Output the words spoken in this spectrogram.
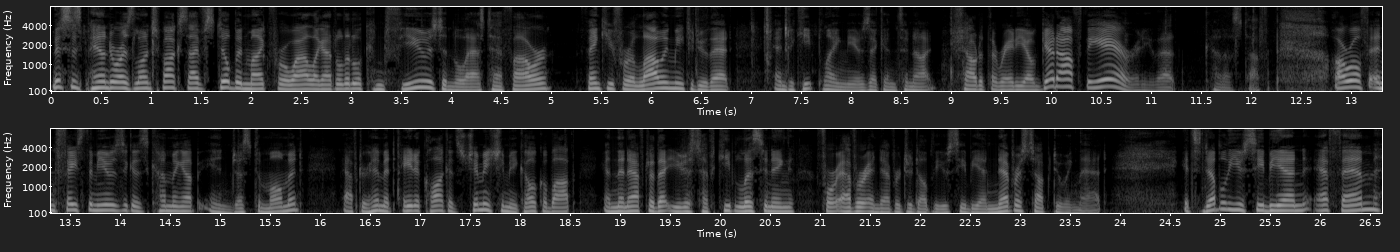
This is Pandora's Lunchbox. I've still been Mike for a while. I got a little confused in the last half hour. Thank you for allowing me to do that and to keep playing music and to not shout at the radio, get off the air, any of that kind of stuff. R. Wolf and Face the Music is coming up in just a moment. After him at 8 o'clock, it's Jimmy Shimmy Coco Bop. And then after that, you just have to keep listening forever and ever to WCBN. Never stop doing that. It's WCBN FM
